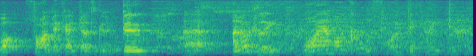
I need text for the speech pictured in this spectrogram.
what Five Decade Dads going to do, uh, and actually, why am I called Five Decade Dad?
